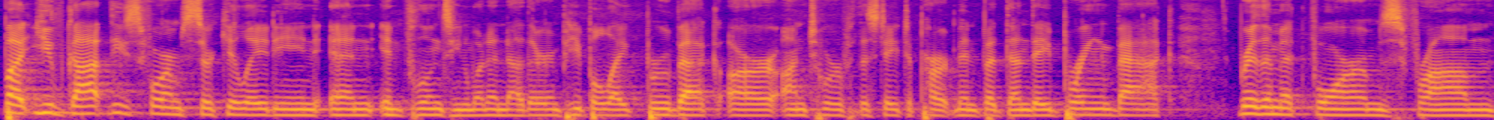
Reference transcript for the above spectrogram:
But you've got these forms circulating and influencing one another, and people like Brubeck are on tour for the State Department, but then they bring back rhythmic forms from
